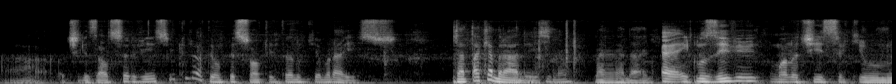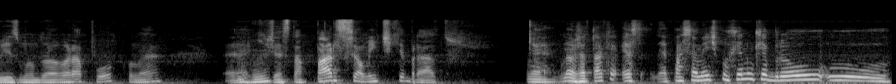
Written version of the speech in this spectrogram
a, utilizar o serviço e que já tem um pessoal tentando quebrar isso. Já tá quebrado isso, né? Na verdade. É, inclusive, uma notícia que o Luiz mandou agora há pouco, né? É, uhum. Que já está parcialmente quebrado. É, não, já tá. É, é parcialmente porque não quebrou o.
